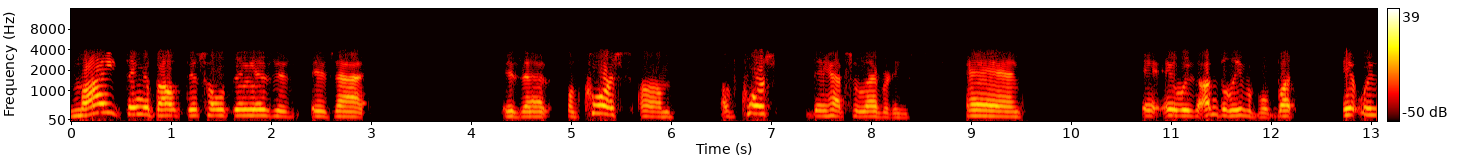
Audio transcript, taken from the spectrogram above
My thing about this whole thing is is is that is that of course um, of course they had celebrities and it, it was unbelievable, but it was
